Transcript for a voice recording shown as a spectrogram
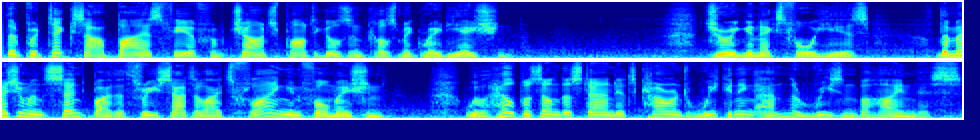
that protects our biosphere from charged particles and cosmic radiation. During the next four years, the measurements sent by the three satellites flying in formation will help us understand its current weakening and the reason behind this.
